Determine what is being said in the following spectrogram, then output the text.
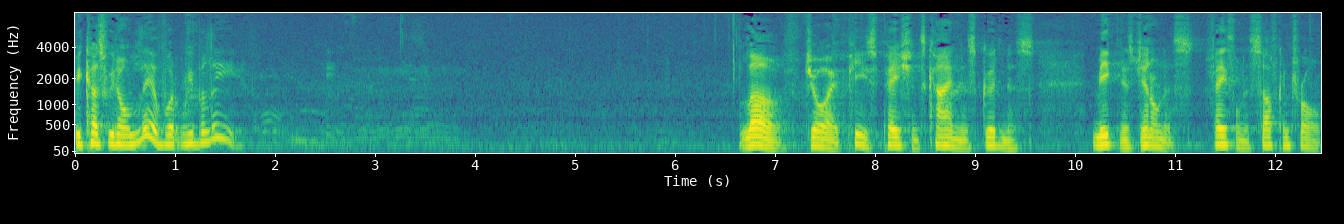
because we don't live what we believe. Love, joy, peace, patience, kindness, goodness, meekness, gentleness, faithfulness, self control.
